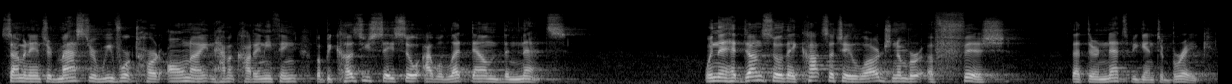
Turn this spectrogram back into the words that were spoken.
Simon answered, Master, we've worked hard all night and haven't caught anything, but because you say so, I will let down the nets. When they had done so, they caught such a large number of fish that their nets began to break.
